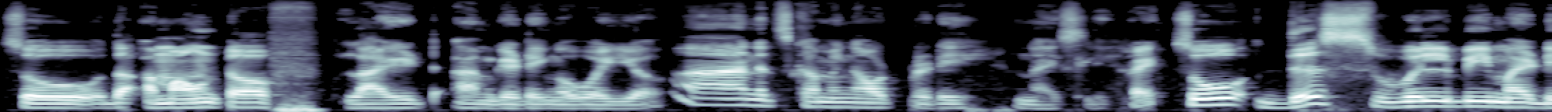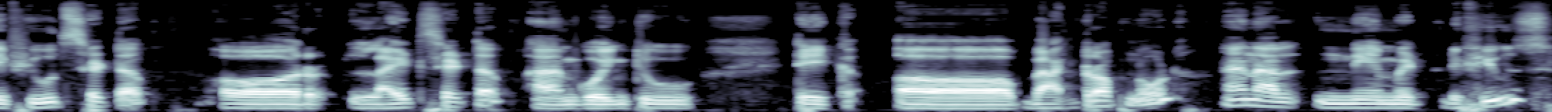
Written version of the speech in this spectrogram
So the amount of light i'm getting over here and it's coming out pretty nicely right? So this will be my diffuse setup or light setup. I'm going to take a backdrop node and i'll name it diffuse.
